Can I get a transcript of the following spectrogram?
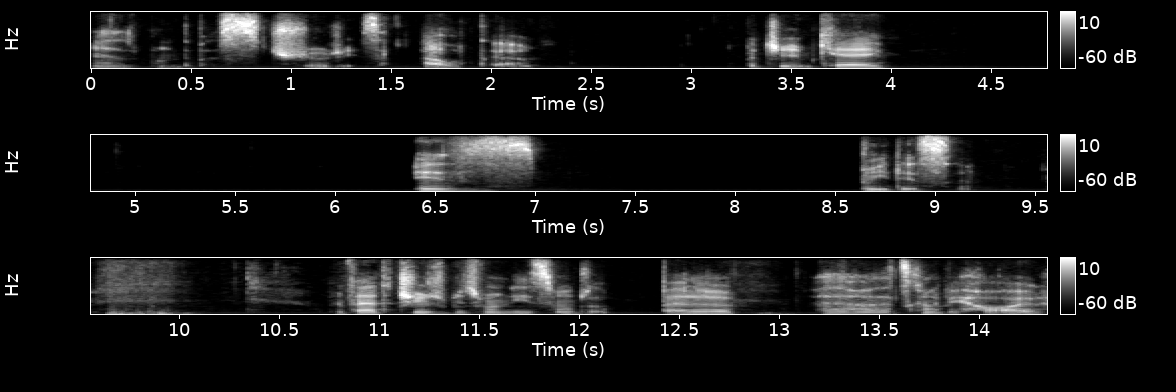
is one of the best trilogies out there. But GMK is pretty decent. If I had to choose of these films are better, uh, that's gonna be hard.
